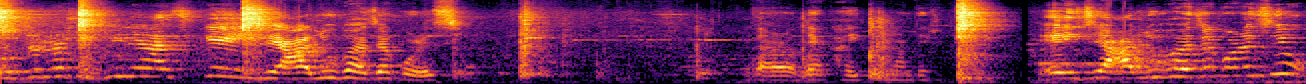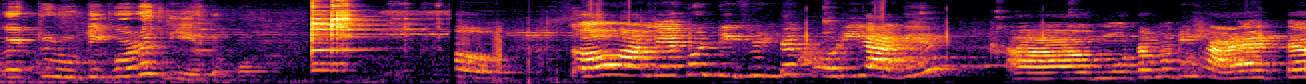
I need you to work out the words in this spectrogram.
ওর জন্য টিফিনে আজকে এই যে আলু ভাজা করেছি। দাঁড়াও দেখাই তোমাদের এই যে আলু ভাজা করেছি, ওকে একটু রুটি করে দিয়ে দেবো। তো আমি এখন টিফিনটা করি আগে। মোটামুটি সাড়ে আটটা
